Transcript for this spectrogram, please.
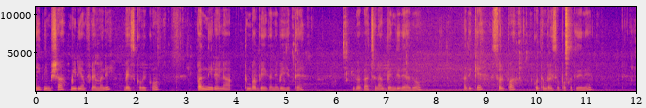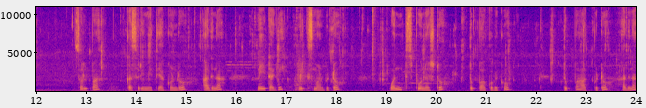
ಐದು ನಿಮಿಷ ಮೀಡಿಯಮ್ ಫ್ಲೇಮಲ್ಲಿ ಬೇಯಿಸ್ಕೋಬೇಕು. ಪನ್ನೀರೆಲ್ಲ ತುಂಬ ಬೇಗನೆ ಬೇಯುತ್ತೆ. ಇವಾಗ ಚೆನ್ನಾಗಿ ಬೆಂದಿದೆ ಅದು. ಅದಕ್ಕೆ ಸ್ವಲ್ಪ ಕೊತ್ತಂಬರಿ ಸೊಪ್ಪು ಹಾಕೋತಿದ್ದೀನಿ ಸ್ವಲ್ಪ ಕಸೂರಿ ಮೇಥಿ ಹಾಕ್ಕೊಂಡು ಅದನ್ನು ನೀಟಾಗಿ ಮಿಕ್ಸ್ ಮಾಡಿಬಿಟ್ಟು ಒಂದು ಸ್ಪೂನಷ್ಟು ತುಪ್ಪ ಹಾಕ್ಕೋಬೇಕು. ತುಪ್ಪ ಹಾಕ್ಬಿಟ್ಟು ಅದನ್ನು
